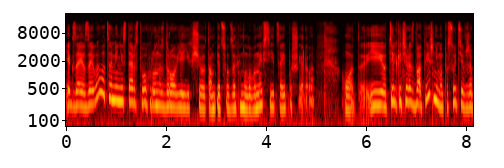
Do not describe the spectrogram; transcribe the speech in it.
як заявило це Міністерство охорони здоров'я, їх що там 500 загинуло, вони всі це і поширили. От і от тільки через два тижні ми по суті вже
